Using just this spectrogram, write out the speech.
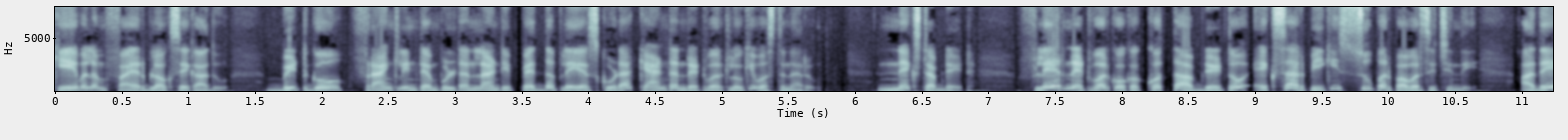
కేవలం ఫైర్ బ్లాక్సే కాదు బిట్గో ఫ్రాంక్లిన్ టెంపుల్టన్ లాంటి పెద్ద ప్లేయర్స్ కూడా క్యాంటన్ నెట్వర్క్లోకి వస్తున్నారు. నెక్స్ట్ అప్డేట్. ఫ్లేర్ నెట్వర్క్ ఒక కొత్త అప్డేట్తో ఎక్స్ఆర్పీకి సూపర్ పవర్స్ ఇచ్చింది. అదే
